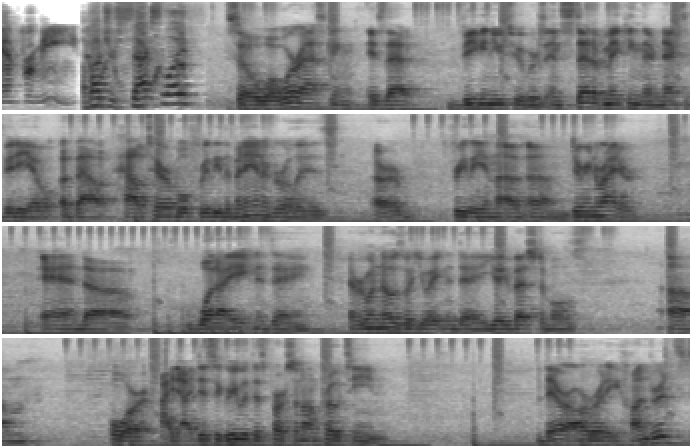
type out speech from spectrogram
And for me about your sex life? So what we're asking is that vegan youtubers instead of making their next video about how terrible Freelee the banana girl is or Freelee in the uh, um, Durian Rider and uh, what I ate in a day Everyone knows what you ate in a day. You ate vegetables. Um, or I, I disagree with this person on protein. There are already hundreds,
